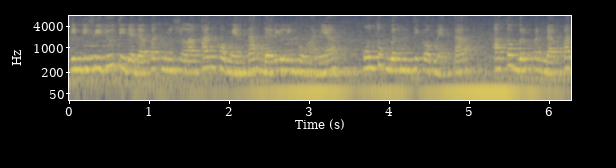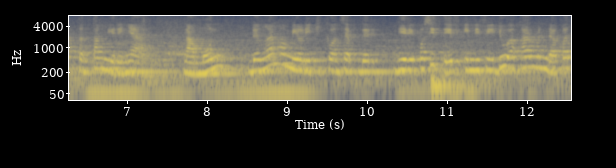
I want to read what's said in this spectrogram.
Individu tidak dapat menghilangkan komentar dari lingkungannya untuk berhenti komentar atau berpendapat tentang dirinya. Namun, dengan memiliki konsep diri positif, individu akan mendapat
